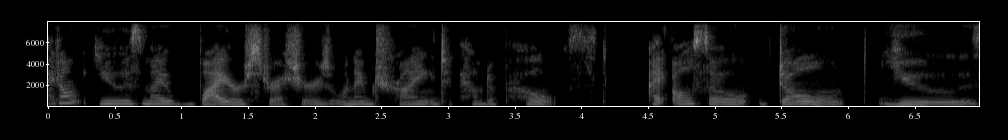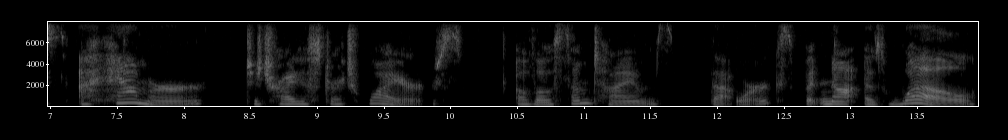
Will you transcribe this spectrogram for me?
I don't use my wire stretchers when I'm trying to pound a post. I also don't use a hammer to try to stretch wires, although sometimes that works, but not as well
